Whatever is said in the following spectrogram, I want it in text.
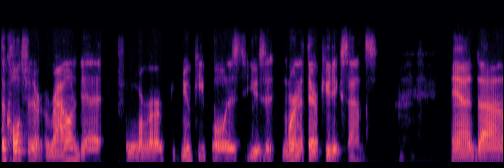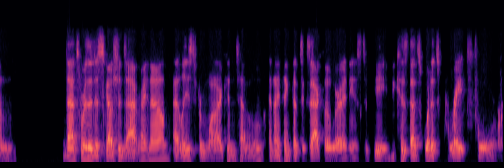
the culture around it for new people is to use it more in a therapeutic sense, and um, that's where the discussion's at right now, at least from what I can tell. And I think that's exactly where it needs to be because that's what it's great for.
